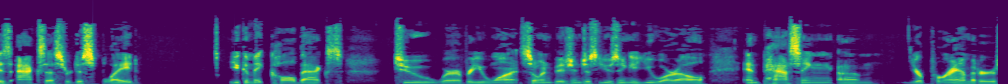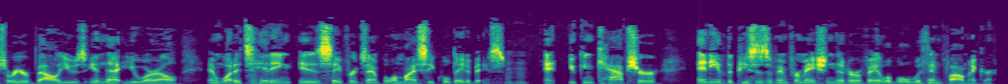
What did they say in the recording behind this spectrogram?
is accessed or displayed, you can make callbacks to wherever you want. So envision just using a URL and passing um, your parameters or your values in that URL, and what it's hitting is, say, for example, a MySQL database. And you can capture any of the pieces of information that are available within FileMaker.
